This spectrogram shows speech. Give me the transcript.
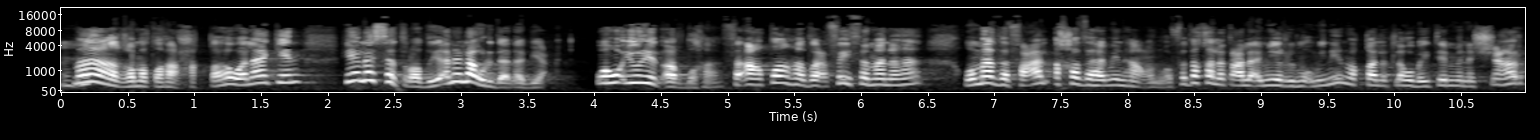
ما غمطها حقها ولكن هي ليست راضية. أنا لا أريد أن أبيع وهو يريد أرضها. فأعطاها ضعفي ثمنها وماذا فعل؟ أخذها منها عنوة. فدخلت على أمير المؤمنين وقالت له بيتين من الشعر.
